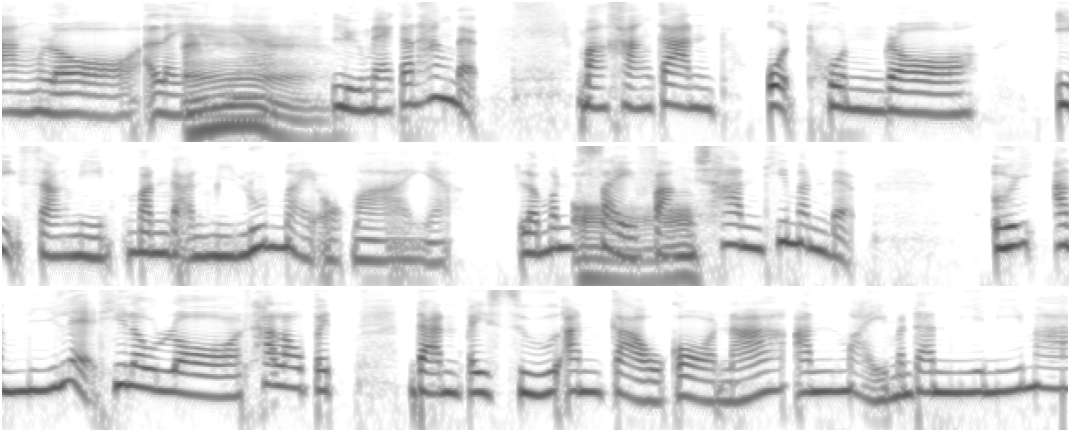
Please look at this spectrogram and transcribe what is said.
ตังค์รออะไรอย่างเงี้ยอ่าหรือแม้กระทั่งแบบบางครั้งการอดทนรอ อีกสักนิดมันดันมีรุ่นใหม่ออกมาอย่างเงี้ยแล้วมันใส่ฟังก์ชันที่มันแบบ เอ้ย อันนี้แหละที่เรารอ ถ้าเราไปดันไปซื้ออันเก่าก่อนนะ อันใหม่มันดันมีอันนี้มา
